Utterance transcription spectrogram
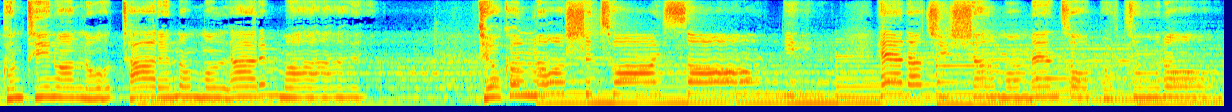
Continua a lottare, non mollare mai. Dio conosce i tuoi sogni ed agisce al momento opportuno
